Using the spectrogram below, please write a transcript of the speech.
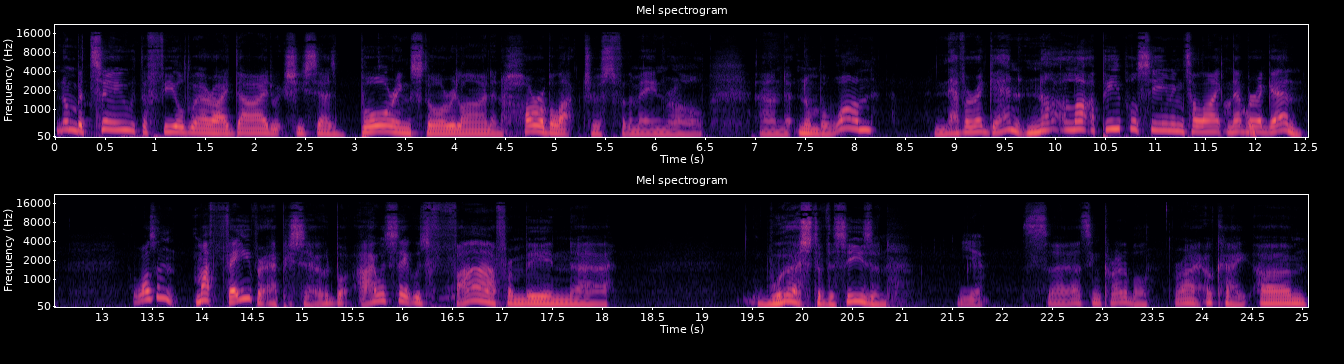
Number two, The Field Where I Died, which she says boring storyline and horrible actress for the main role. And number one, Never Again. Not a lot of people seeming to like Never. Again. It wasn't my favourite episode, but I would say it was far from being uh, worst of the season. Yeah. So that's incredible. Right, okay. Um,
